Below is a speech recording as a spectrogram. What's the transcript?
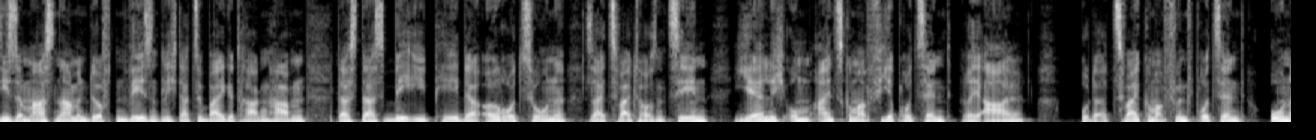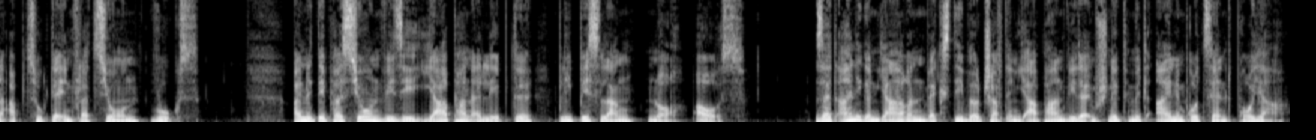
Diese Maßnahmen dürften wesentlich dazu beigetragen haben, dass das BIP der Eurozone seit 2010 jährlich um 1,4 Prozent real oder 2,5 Prozent ohne Abzug der Inflation wuchs. Eine Depression, wie sie Japan erlebte, blieb bislang noch aus. Seit einigen Jahren wächst die Wirtschaft in Japan wieder im Schnitt mit einem Prozent pro Jahr.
